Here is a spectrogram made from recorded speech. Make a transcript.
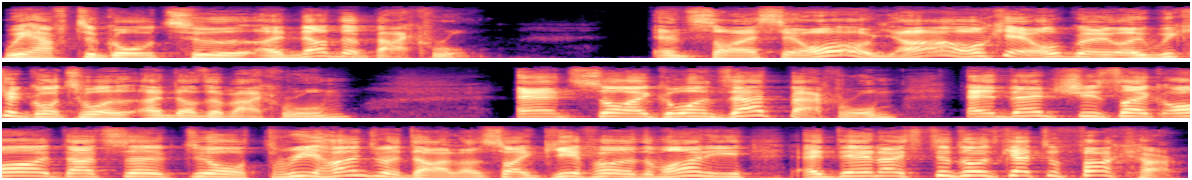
We have to go to another back room. And so I say, oh, yeah, okay, okay, we can go to a, another back room. And so I go in that back room, and then she's like, "Oh, that's a you know, three hundred dollars." So I give her the money, and then I still don't get to fuck her.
